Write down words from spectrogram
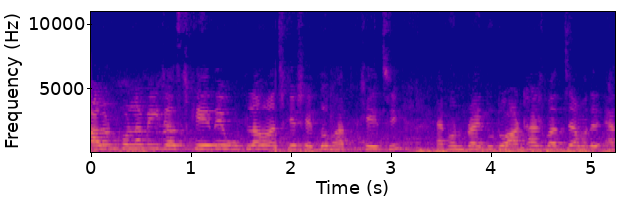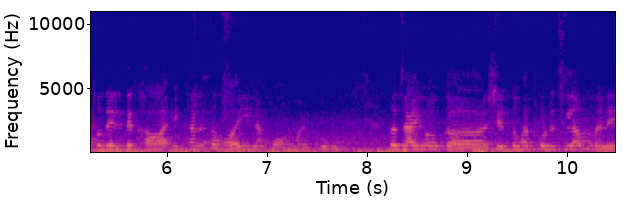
পালন করলাম, এই জাস্ট খেয়ে দিয়ে উঠলাম। আজকে সেদ্ধ ভাত খেয়েছি। এখন প্রায় দুটো আঠাশ বাজছে, আমাদের এত দেরিতে খাওয়া এখানে তো হয়ই না, কম হয় খুবই। তো যাই হোক সেদ্ধ ভাত করেছিলাম মানে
